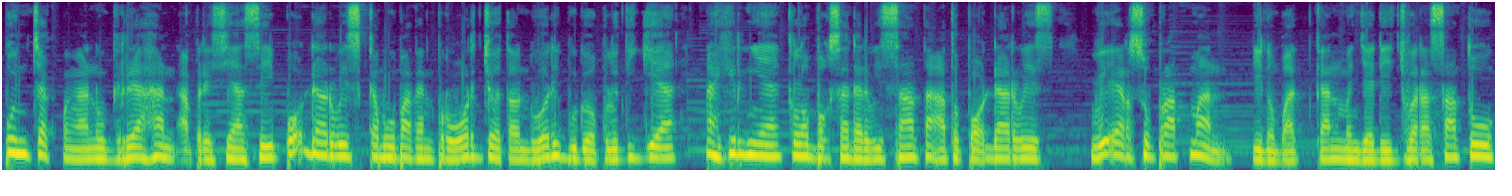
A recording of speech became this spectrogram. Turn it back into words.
puncak penganugerahan apresiasi Pok Darwis Kabupaten Purworejo tahun 2023, akhirnya kelompok sadar wisata atau Pok Darwis WR Supratman dinobatkan menjadi juara satu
